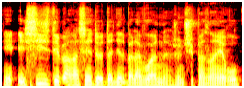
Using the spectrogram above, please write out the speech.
Et, et s'il se débarrassait de Daniel Balavoine, je ne suis pas un héros.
